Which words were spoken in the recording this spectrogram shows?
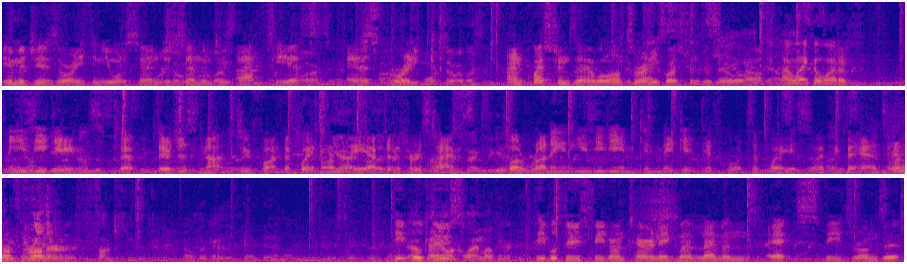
images or anything you want to send, More just so send them to than at you think you are. TSS break. so or less than. And questions there. We'll answer any questions that show up. I like a lot of easy games that they're just not too fun to play normally Yeah, after the first time. But running an easy game can make it difficult to play, so I think that adds a Hammer lot brother. Fuck you. People Okay, do I'll climb up here. people do speedrun Terranigma. Lemons X speeds runs it.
